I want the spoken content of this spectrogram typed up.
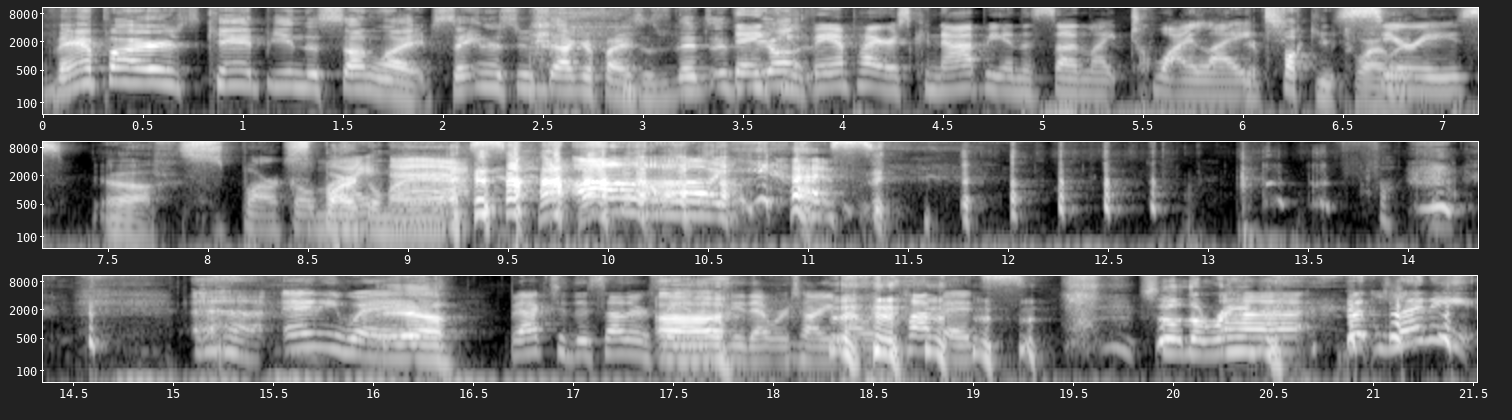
vampires can't be in the sunlight. Satanists do sacrifices. That's- it's- Thank you. all- Vampires cannot be in the sunlight. Twilight. Yeah, fuck you, Twilight. Series. Ugh. Sparkle, Sparkle my, my ass. ass. oh yes. Fuck. anyway, Yeah. Uh, back to this other fantasy that we're talking about with puppets. So the ranger. Uh, but Lenny,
